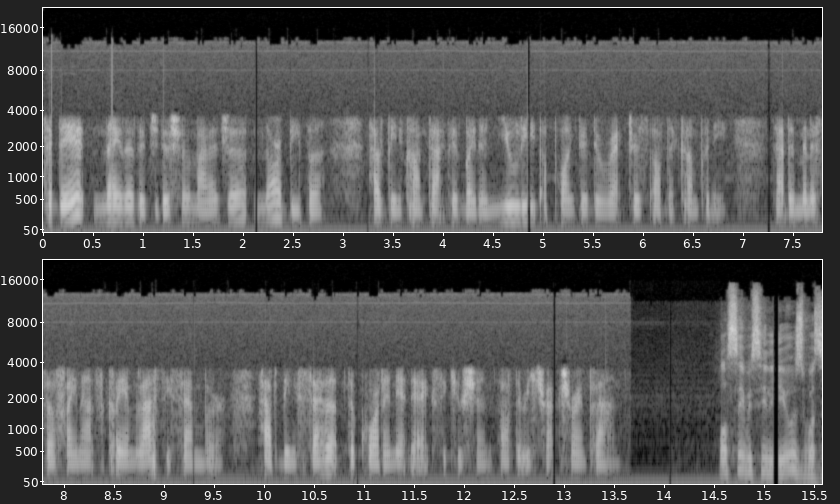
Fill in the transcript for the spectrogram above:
To date, neither the judicial manager nor BIPA have been contacted by the newly appointed directors of the company that the Minister of Finance claimed last December had been set up to coordinate the execution of the restructuring plan. Well, CBC News was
